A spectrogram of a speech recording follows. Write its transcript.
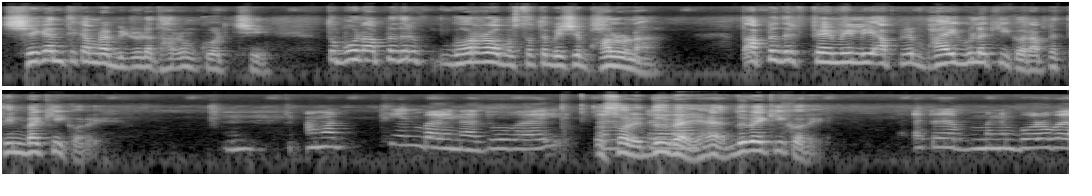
সেখান থেকে আমরা ভিডিওটা ধারণ করছি। তো বোন আপনাদের ঘরের অবস্থা তো বেশি ভালো না। তো আপনাদের ফ্যামিলি আপনার ভাইগুলো কি করে? আপনার তিন ভাই কি করে? আমার তিন ভাই না দু ভাই সরি দুই ভাই হ্যাঁ দুই ভাই কি করে? একটা মানে বড় ভাই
